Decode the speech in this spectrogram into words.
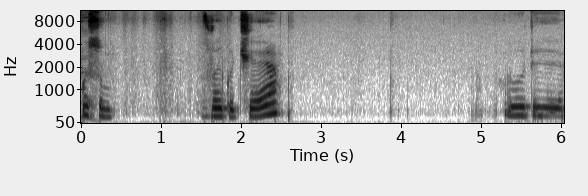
Пишемо звикаче. Рі.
